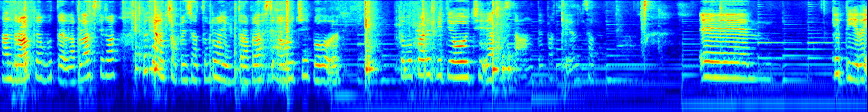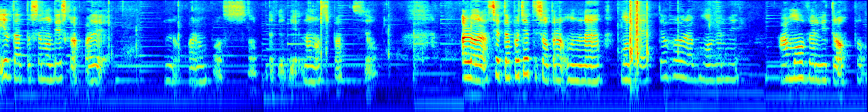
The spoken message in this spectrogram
andrò anche a buttare la plastica. Perché non ci ho pensato prima di buttare la plastica oggi? Boh vabbè. Devo fare il video oggi e all'istante pazienza. E ehm, che dire io tanto se non riesco a fare no qua non posso perché non ho spazio. Allora siete appoggiati sopra un eh, mobiletto. Ora a muovermi a muovervi troppo.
